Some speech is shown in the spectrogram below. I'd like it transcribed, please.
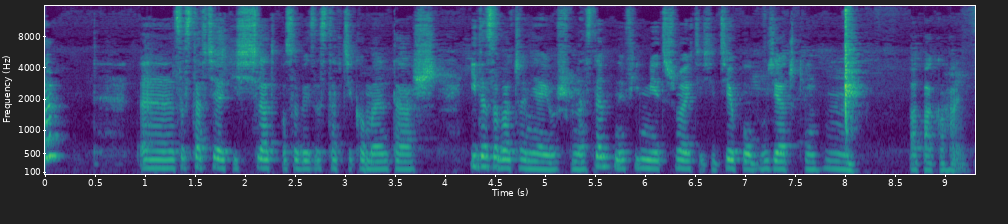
E, Zostawcie jakiś ślad po sobie, zostawcie komentarz. I do zobaczenia już w następnym filmie. Trzymajcie się ciepło, buziaczki. Mm. Pa, pa, kochani.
